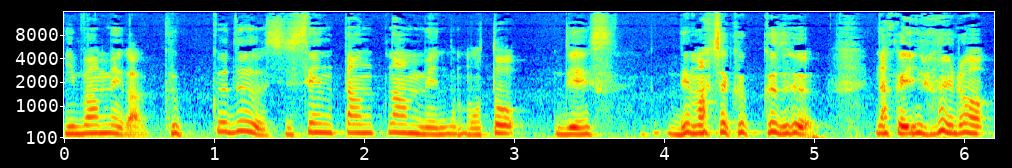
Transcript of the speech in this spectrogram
2番目がクックドゥ四川担々麺の素です。出ましたクックドゥ。なんかいろいろ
